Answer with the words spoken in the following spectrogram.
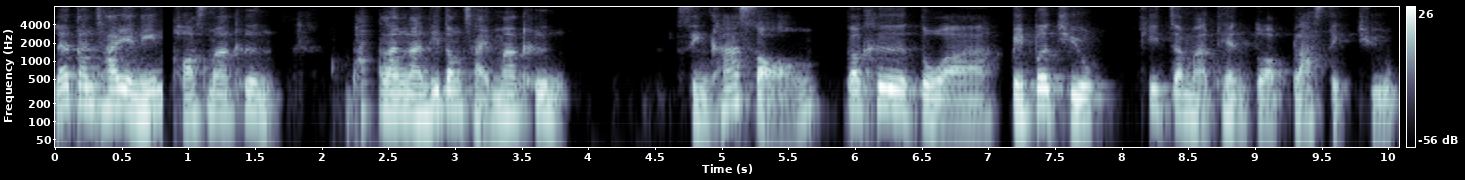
แล้วการใช้อย่างนี้คอสมากขึ้น พลังงานที่ต้องใช้มากขึ้น สินค้า 2 ก็คือตัว paper tube ที่จะมาแทนตัว plastic tube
